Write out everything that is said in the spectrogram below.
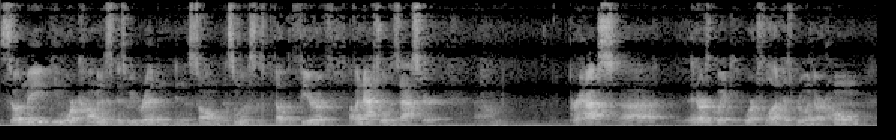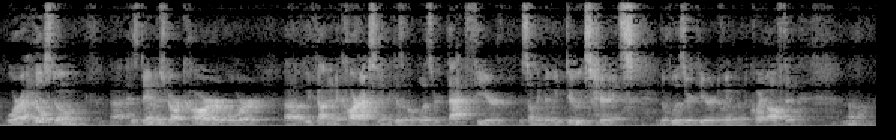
So it may be more common, as, as we read in, in, the psalm, that some of us have felt the fear of, of a natural disaster. Um, perhaps uh, an earthquake or a flood has ruined our home, or a hailstone uh, has damaged our car, or uh, we've gotten in a car accident because of a blizzard. That fear is something that we do experience the blizzard here in New England quite often. Um,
